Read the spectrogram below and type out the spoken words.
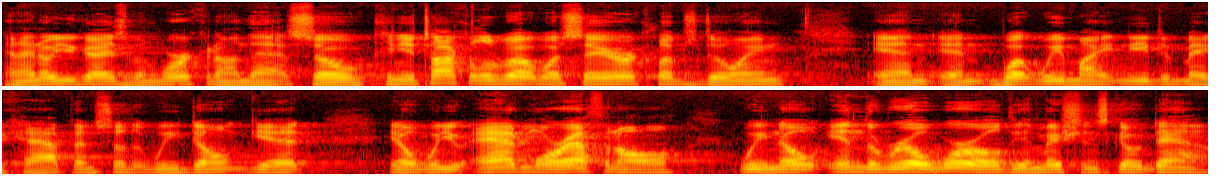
And I know you guys have been working on that. So can you talk a little bit about what Sierra Club's doing and, and what we might need to make happen so that we don't get, you know, when you add more ethanol, we know in the real world the emissions go down.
